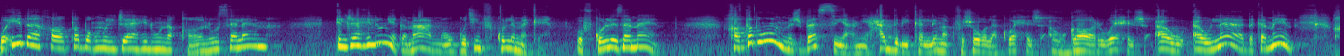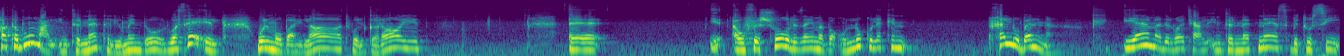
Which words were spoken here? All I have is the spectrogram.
وإذا خاطبهم الجاهلون قالوا سلاما. الجاهلون يا جماعة موجودين في كل مكان وفي كل زمان. خاطبهم مش بس يعني حد بيكلمك في شغلك وحش أو جار وحش أو أو لا ده كمان خاطبوهم على الإنترنت اليومين دول وسائل والموبايلات والجرايد آه أو في الشغل زي ما بقول لكم لكن خلوا بالنا ياما دلوقتي على الإنترنت ناس بتسيء.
